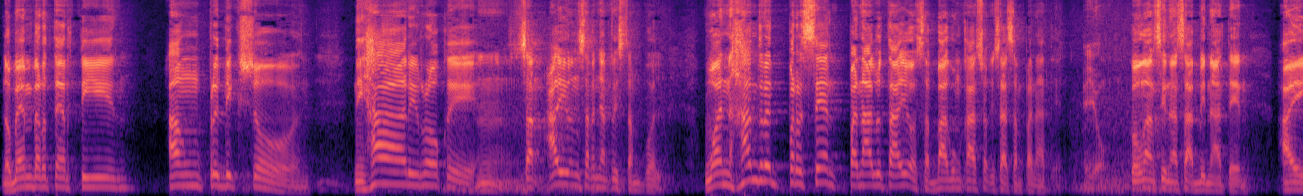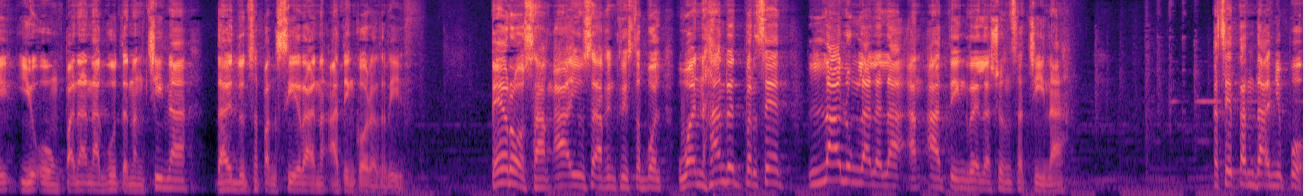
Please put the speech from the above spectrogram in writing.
November 13, ang prediction ni Harry Roque sang ayon sa kanyang crystal ball, 100% panalo tayo sa bagong kaso ang isasampa natin. Ayun. Kung ang sinasabi natin ay yung pananagutan ng China dahil doon sa pagsira ng ating coral reef. Pero sang ayon sa aking crystal ball, 100% lalong lalala ang ating relasyon sa China. Kasi tandaan niyo po,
